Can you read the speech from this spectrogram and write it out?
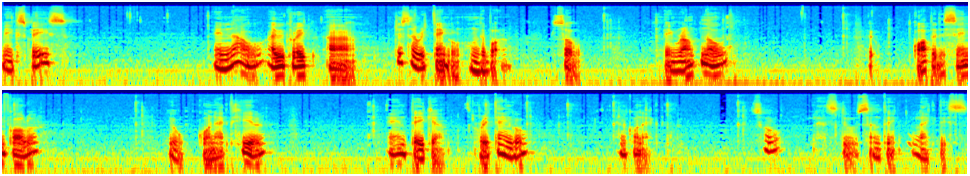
Make space. And now I will create uh, just a rectangle on the bottom. So background node you copy the same color you connect here and take a rectangle and connect so let's do something like this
